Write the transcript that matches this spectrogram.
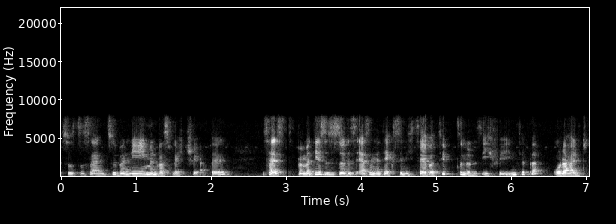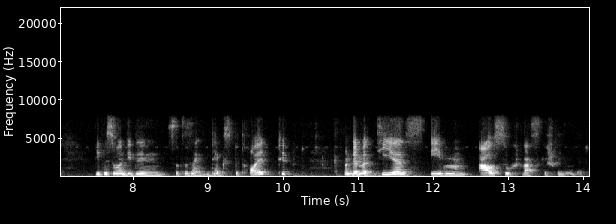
sozusagen zu übernehmen, was vielleicht schwerfällt. Das heißt, bei Matthias ist es so, dass er seine Texte nicht selber tippt, sondern dass ich für ihn tippe oder halt die Person, die den sozusagen den Text betreut, tippt und der Matthias eben aussucht, was geschrieben wird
